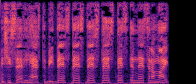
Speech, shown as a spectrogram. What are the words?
And she said, he has to be this, this, this, this, this, and this. And I'm like,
